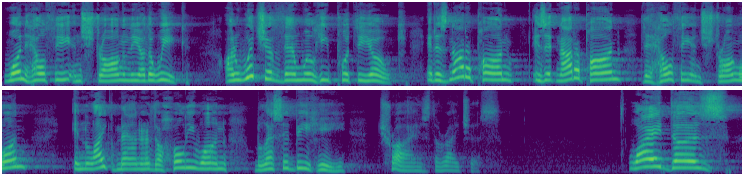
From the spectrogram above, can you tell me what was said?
one healthy and strong, and the other weak. On which of them will he put the yoke? It is not upon, is it not upon the healthy and strong one? In like manner, the Holy One, blessed be he, tries the righteous. Why does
